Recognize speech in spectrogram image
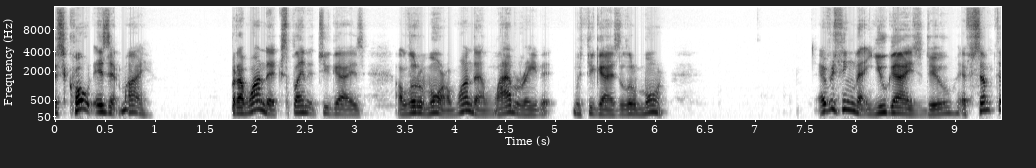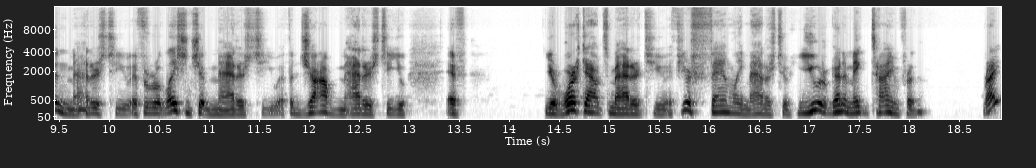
This quote isn't mine, but I wanted to explain it to you guys a little more. I wanted to elaborate it with you guys a little more. Everything that you guys do, if something matters to you, if a relationship matters to you, if a job matters to you, if your workouts matter to you, if your family matters to you, you are going to make time for them, right?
